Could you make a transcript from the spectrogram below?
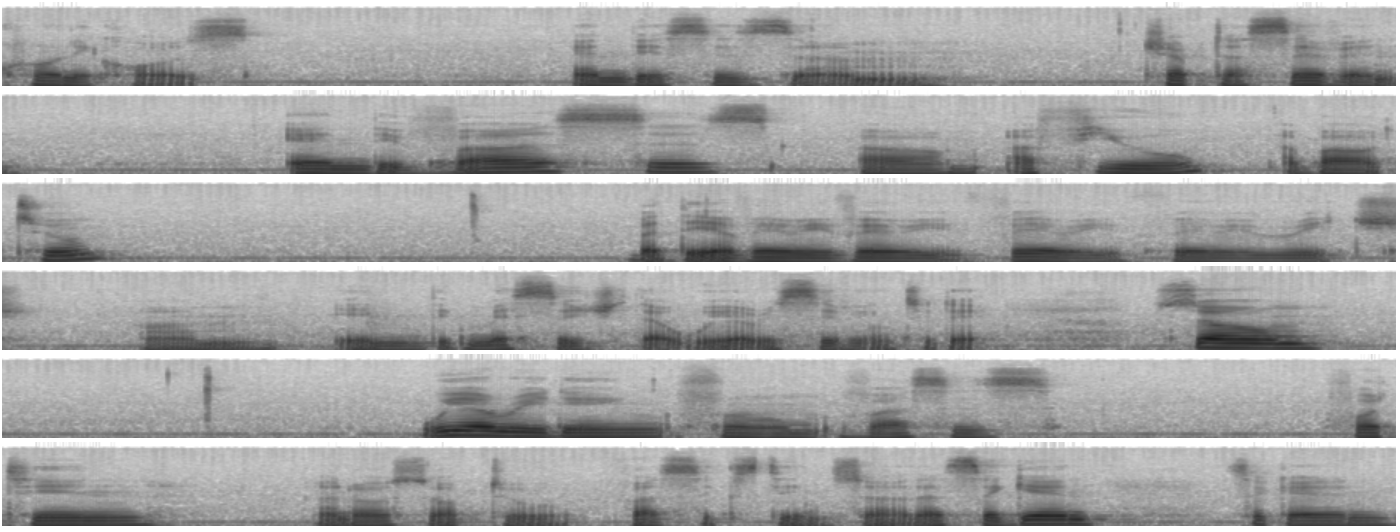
Chronicles, and this is um, chapter seven, and the verses um, a few, about two, but they are very, very, very, very rich um, in the message that we are receiving today. So we are reading from verses 14 and also up to verse 16 so that's again second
